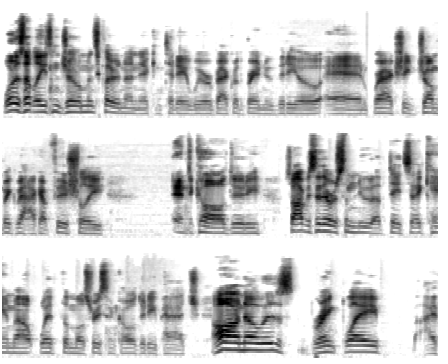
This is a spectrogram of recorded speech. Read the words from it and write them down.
What is up ladies and gentlemen, it's Clear Not Nick and today we are back with a brand new video and we're actually jumping back officially into Call of Duty. So obviously there were some new updates that came out with the most recent Call of Duty patch. All I know is rank play, I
